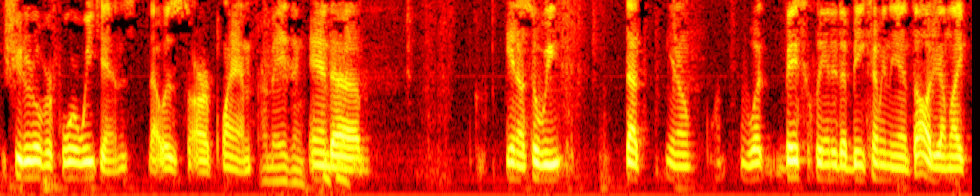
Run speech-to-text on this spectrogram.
shoot it over four weekends. That was our plan. Amazing. And, uh, you know, so we, that's, you know, what basically ended up becoming the anthology. I'm like,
